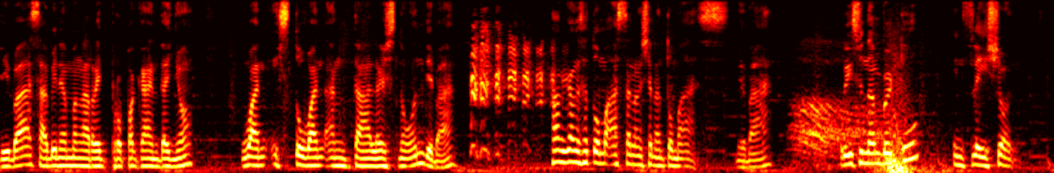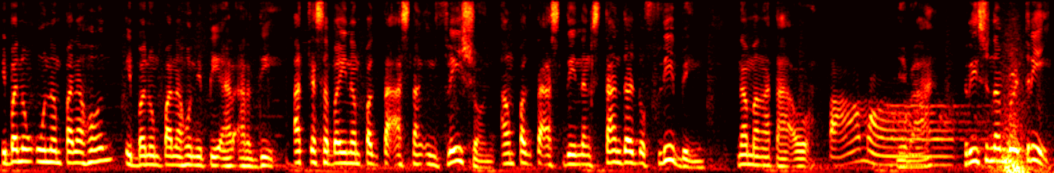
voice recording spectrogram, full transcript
'di ba? Sabi ng mga red propaganda nyo, 1 is to 1 ang dollars noon, 'di ba? Hanggang sa tumaas na lang siya ng tumaas, 'di ba? Reason number two, inflation. Iba nung unang panahon, iba nung panahon ni PRRD. At kasabay ng pagtaas ng inflation, ang pagtaas din ng standard of living ng mga tao. Tama. Di ba? Reason number three,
